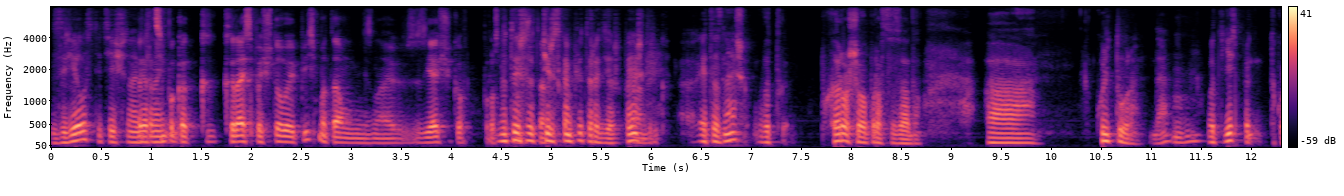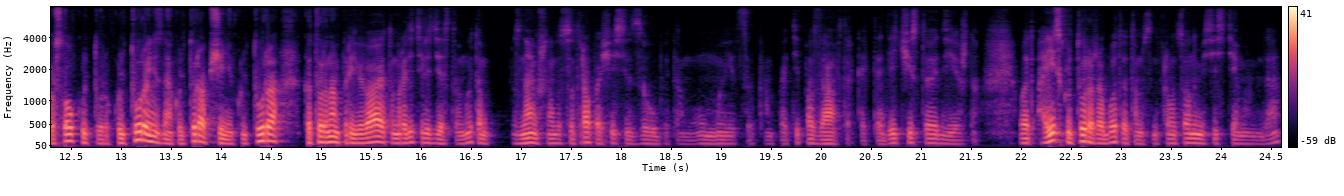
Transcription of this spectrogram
зрелости тебе еще, наверное... Это типа как красть почтовые письма, там, не знаю, из ящиков просто... Ну, ты же через компьютер делаешь, понимаешь? Андрик. Это, знаешь, вот хороший вопрос ты задал. А, Культура, да? Угу. Вот есть такое слово культура. Культура, не знаю, культура общения, культура, которую нам прививают там, родители с детства. Мы там знаем, что надо с утра почистить зубы, там, умыться, там, пойти позавтракать, одеть чистую одежду. Вот. А есть культура работы там, с информационными системами, да?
